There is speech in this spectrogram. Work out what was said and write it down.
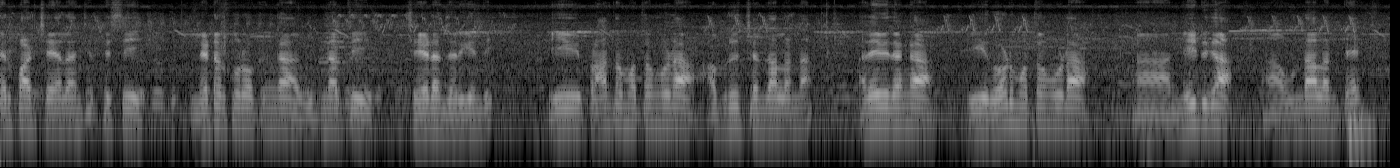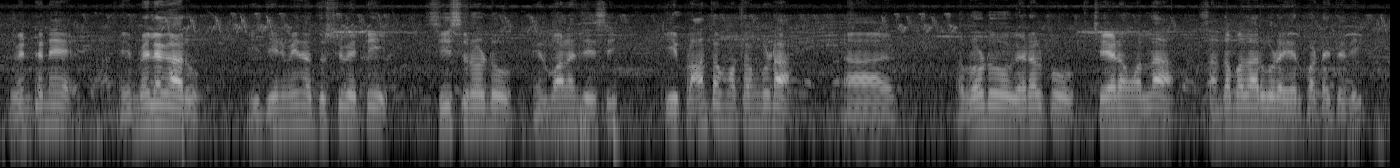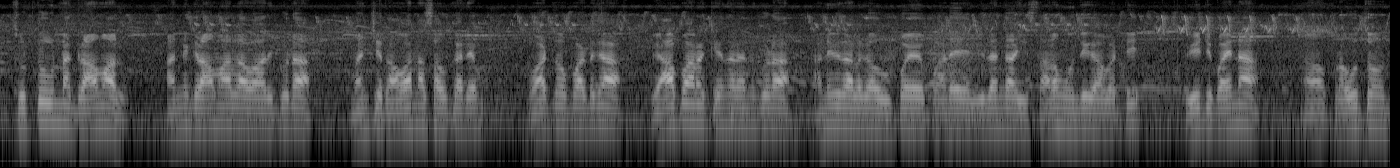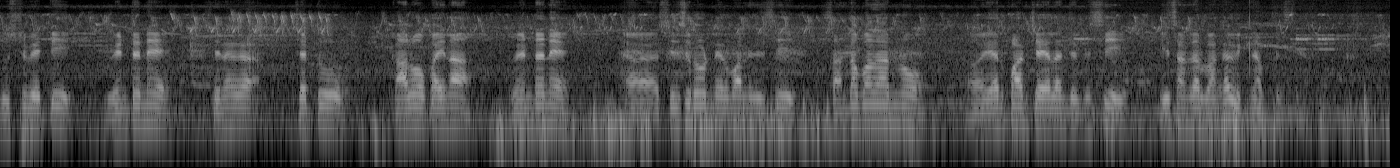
ఏర్పాటు చేయాలని చెప్పేసి లెటర్ పూర్వకంగా విజ్ఞప్తి చేయడం జరిగింది. ఈ ప్రాంతం మొత్తం కూడా అభివృద్ధి చెందాలన్నా అదేవిధంగా ఈ రోడ్డు మొత్తం కూడా నీట్గా ఉండాలంటే వెంటనే ఎమ్మెల్యే గారు ఈ దీని మీద దృష్టి పెట్టి సీసీ రోడ్డు నిర్మాణం చేసి ఈ ప్రాంతం మొత్తం కూడా రోడ్డు వెడల్పు చేయడం వల్ల సంతబజారు కూడా ఏర్పాటవుతుంది చుట్టూ ఉన్న గ్రామాలు అన్ని గ్రామాల వారికి కూడా మంచి రవాణా సౌకర్యం. వాటితో పాటుగా వ్యాపార కేంద్రాన్ని కూడా అన్ని విధాలుగా ఉపయోగపడే విధంగా ఈ స్థలం ఉంది కాబట్టి వీటిపైన ప్రభుత్వం దృష్టి పెట్టి వెంటనే శనగ చెట్టు కాలువ పైన వెంటనే సిసి రోడ్ నిర్మాణం చేసి సంత బజార్ను ఏర్పాటు చేయాలని చెప్పేసి ఈ సందర్భంగా విజ్ఞప్తిస్తున్నాను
